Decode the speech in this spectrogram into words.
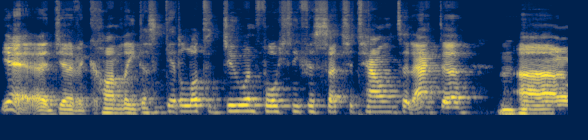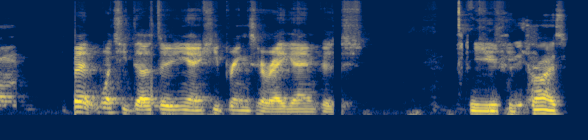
yeah, uh, Jennifer Connelly doesn't get a lot to do, unfortunately, for such a talented actor. Mhm. Um, but what she does do, you know, she brings her A game because she usually tries.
